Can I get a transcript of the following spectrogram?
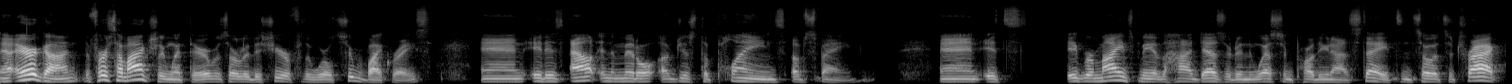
Now, Aragon, the first time I actually went there was earlier this year for the World Superbike race, and it is out in the middle of just the plains of Spain. And it's it reminds me of the high desert in the western part of the United States. And so it's a track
